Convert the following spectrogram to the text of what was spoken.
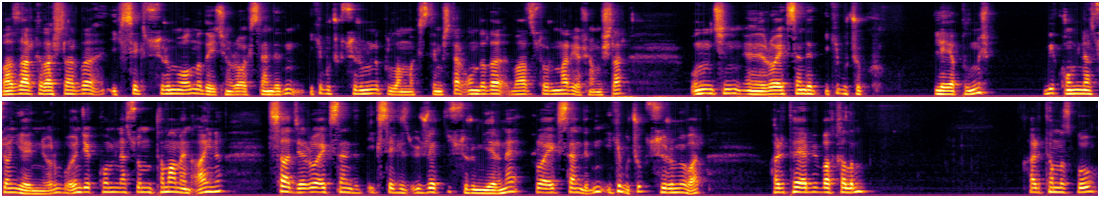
Bazı arkadaşlarda X8 sürümü olmadığı için Raw Extended'in 2.5 sürümünü kullanmak istemişler. Onda da bazı sorunlar yaşamışlar. Onun için e, Extended 2.5 ile yapılmış bir kombinasyon yayınlıyorum. Bu önceki kombinasyonun tamamen aynı. Sadece Raw Extended X8 ücretli sürüm yerine Raw Extended'in 2.5 sürümü var. Haritaya bir bakalım. Haritamız bu.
